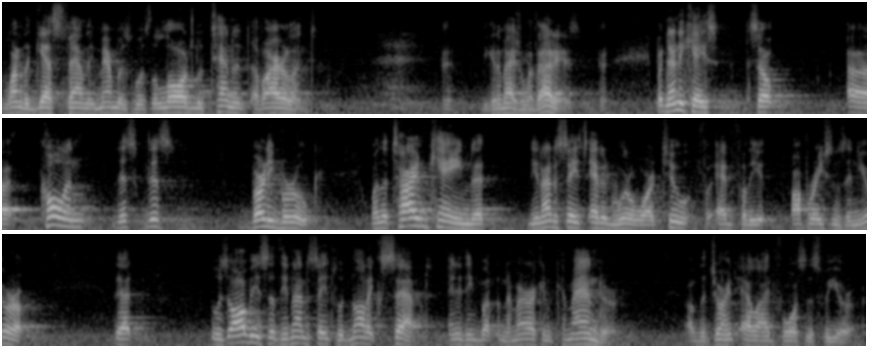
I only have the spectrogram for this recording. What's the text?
One of the Guest family members was the Lord Lieutenant of Ireland. You can imagine what that is. But in any case, so uh, Colin, this, this Bernie Baruch, when the time came that the United States entered World War II for, and for the operations in Europe, that it was obvious that the United States would not accept anything but an American commander of the Joint Allied Forces for Europe.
